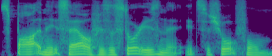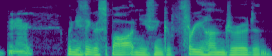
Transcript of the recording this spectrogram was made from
Spartan itself is a story, isn't it? It's a short form. Mhm. When you think of Spartan, you think of 300 and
